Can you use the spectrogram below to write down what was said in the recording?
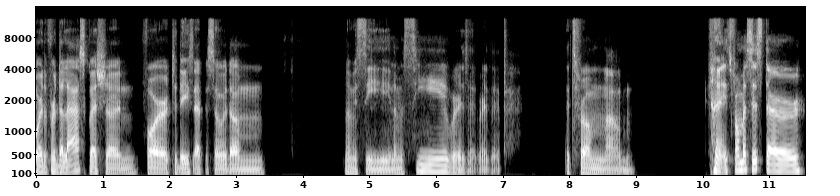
for the for the last question for today's episode, um, let me see, let me see, where is it? Where is it? It's from um, it's from a sister,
